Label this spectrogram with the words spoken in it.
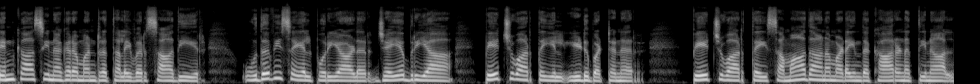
தென்காசி நகர மன்ற தலைவர் சாதீர் உதவி செயல் பொறியாளர் ஜெயபிரியா பேச்சுவார்த்தையில் ஈடுபட்டனர். பேச்சுவார்த்தை சமாதானமடைந்த காரணத்தினால்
